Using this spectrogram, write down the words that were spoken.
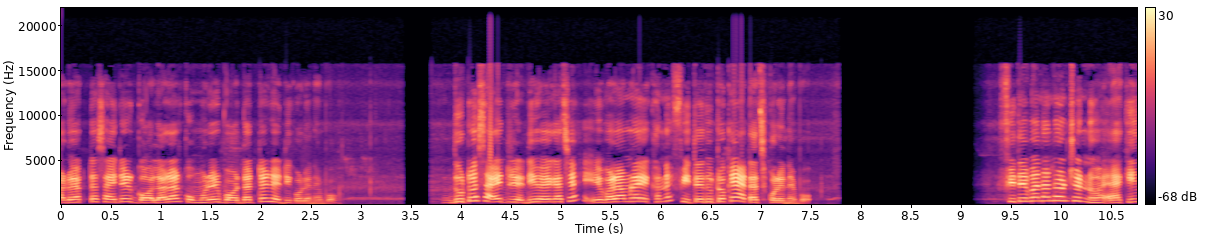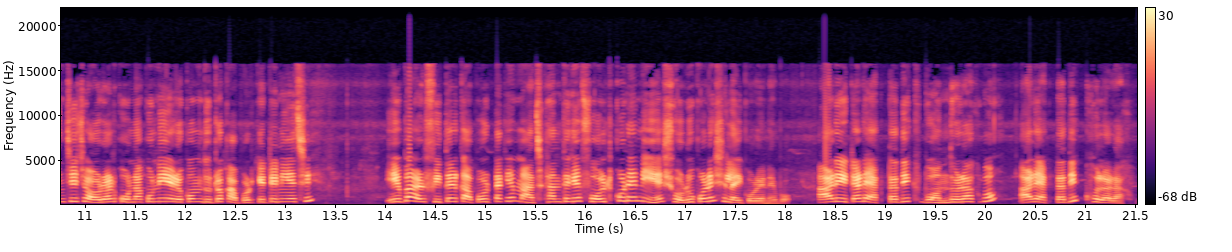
আরও একটা সাইডের গলার আর কোমরের বর্ডারটা রেডি করে নেব। দুটো সাইড রেডি হয়ে গেছে, এবার আমরা এখানে ফিতে দুটোকে অ্যাটাচ করে নেব। ফিতে বানানোর জন্য এক ইঞ্চি চওড়ার কোনাকুনি এরকম দুটো কাপড় কেটে নিয়েছি। এবার ফিতের কাপড়টাকে মাঝখান থেকে ফোল্ড করে নিয়ে সরু করে সেলাই করে নেব। আর এটার একটা দিক বন্ধ রাখব, আর একটা দিক খোলা রাখব।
